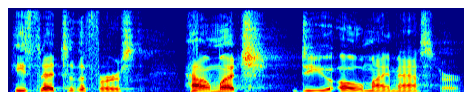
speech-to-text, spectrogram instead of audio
he said to the first, How much do you owe my master?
